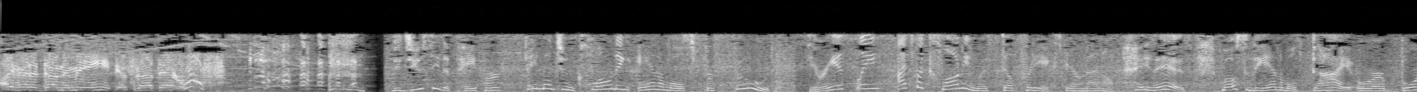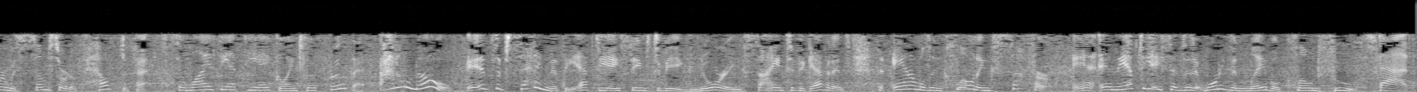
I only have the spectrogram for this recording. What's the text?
I've had it done to me. It's not that rough. Did you see the paper? They mentioned cloning animals for food. Seriously? I thought cloning was still pretty experimental. It is. Most of the animals die or are born with some sort of health defect. So why is the FDA going to approve it? I don't know. It's upsetting that the FDA seems to be ignoring scientific evidence that animals in cloning suffer. And, and the FDA says that it won't even label cloned foods. That's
